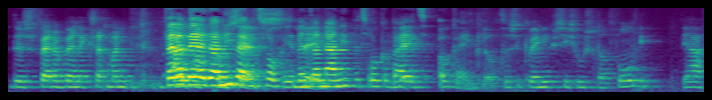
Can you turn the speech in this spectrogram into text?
Dus verder ben ik zeg maar... Verder ben je daar niet bij betrokken. Je bent Nee. daarna niet betrokken bij Nee. het... Oké. Klopt, dus ik weet niet precies hoe ze dat vond. Ik, ja,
